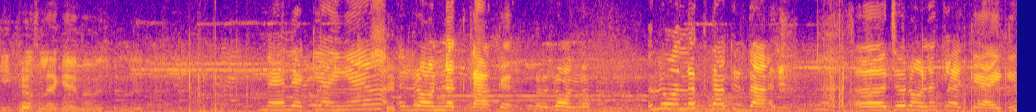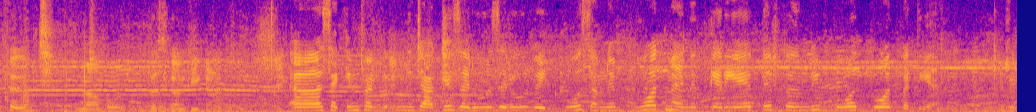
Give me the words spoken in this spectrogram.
ਕੀ ਖਾਸ ਲੈ ਕੇ ਆਏ ਮੈਂ ਇਸ ਫਿਲਮ ਮੈਂ ਲੈ ਕੇ ਆਈ ਹਾਂ ਰੌਣਕ ਦਾ ਰੌਣਕ ਰੌਣਕ ਦਾ ਕਿਰਦਾਰ। ਅਹ ਜੋ ਰੌਣਕ ਲੈ ਕੇ ਆਏਗੀ ਫਿਲਮ 'ਚ। ਨਾ ਬੋਲ ਦਰਸ਼ਕਾਂ ਨੂੰ ਕੀ ਕਹਿਣਾ ਚਾਹੁੰਦੇ ਸੈਕਿੰਡ ਫਰਵਰੀ ਨੂੰ ਜਾ ਕੇ ਜ਼ਰੂਰ ਜ਼ਰੂਰ ਵੇਖੋ। ਸਭ ਨੇ ਬਹੁਤ ਮਿਹਨਤ ਕਰੀ ਹੈ ਤੇ ਫਿਲਮ ਵੀ ਬਹੁਤ ਬਹੁਤ ਵਧੀਆ ਹੈ।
